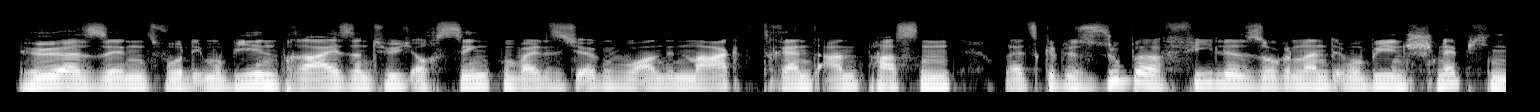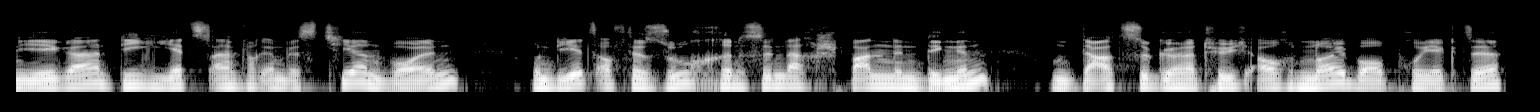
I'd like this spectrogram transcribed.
höher sind, wo die Immobilienpreise natürlich auch sinken, weil die sich irgendwo an den Markttrend anpassen. Und jetzt gibt es super viele sogenannte Immobilien-Schnäppchenjäger, die jetzt einfach investieren wollen und die jetzt auf der Suche sind nach spannenden Dingen. Und dazu gehören natürlich auch Neubauprojekte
